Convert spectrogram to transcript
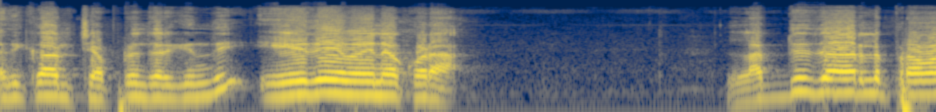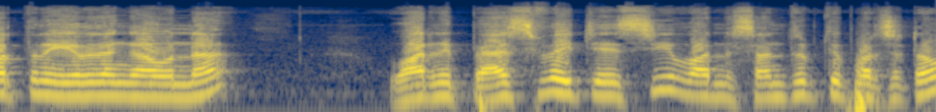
అధికారులు చెప్పడం జరిగింది. ఏదేమైనా కూడా లబ్ధిదారుల ప్రవర్తన ఏ విధంగా ఉన్నా వారిని పాసిఫై చేసి వారిని సంతృప్తిపరచడం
